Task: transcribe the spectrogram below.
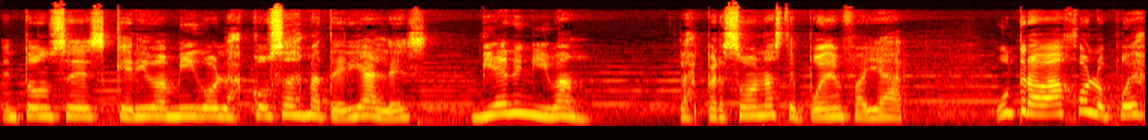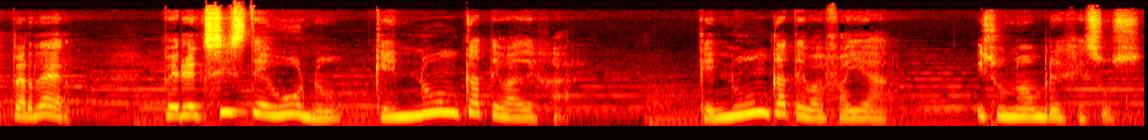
Entonces, querido amigo, las cosas materiales vienen y van. Las personas te pueden fallar. Un trabajo lo puedes perder. Pero existe uno que nunca te va a dejar, que nunca te va a fallar. Y su nombre es Jesús.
